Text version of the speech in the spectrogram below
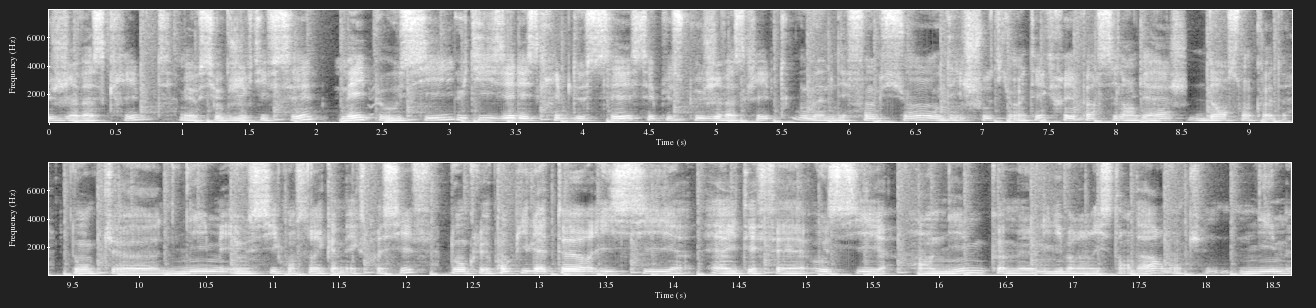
JavaScript, mais aussi Objective-C. Mais il peut aussi utiliser les scripts de C, C++, JavaScript ou même des fonctions ou des choses qui ont été créées par ces langages dans son code. Donc euh, NIM est aussi considéré comme expressif. Donc le compilateur ici a été fait aussi en NIM comme les librairies standards. Donc NIM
